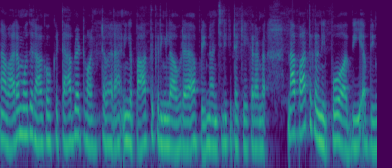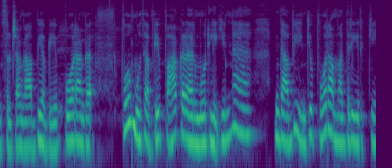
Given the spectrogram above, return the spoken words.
நான் வரும்போது ராகவுக்கு டேப்லெட் வாங்கிட்டு வரேன். நீங்கள் பார்த்துக்கிறீங்களா அவரை? அப்படின்னு அஞ்சலி கிட்டே கேட்குறாங்க நான் பார்த்துக்கிறேன் நீ போ அபி அப்படின்னு சொல்கிறாங்க அபி அப்படியே போகிறாங்க போகும்போது அப்படியே பார்க்குறாரு முரளி. என்ன? இந்த அபி எங்கேயோ போகிற மாதிரி இருக்கே.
